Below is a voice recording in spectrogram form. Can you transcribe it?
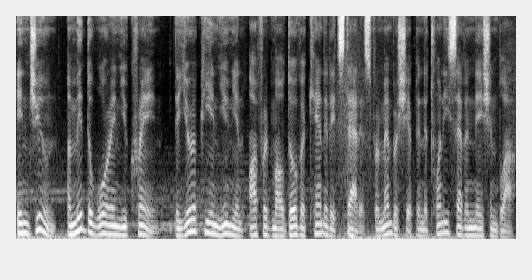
In June, amid the war in Ukraine, the European Union offered Moldova candidate status for membership in the 27-nation bloc.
